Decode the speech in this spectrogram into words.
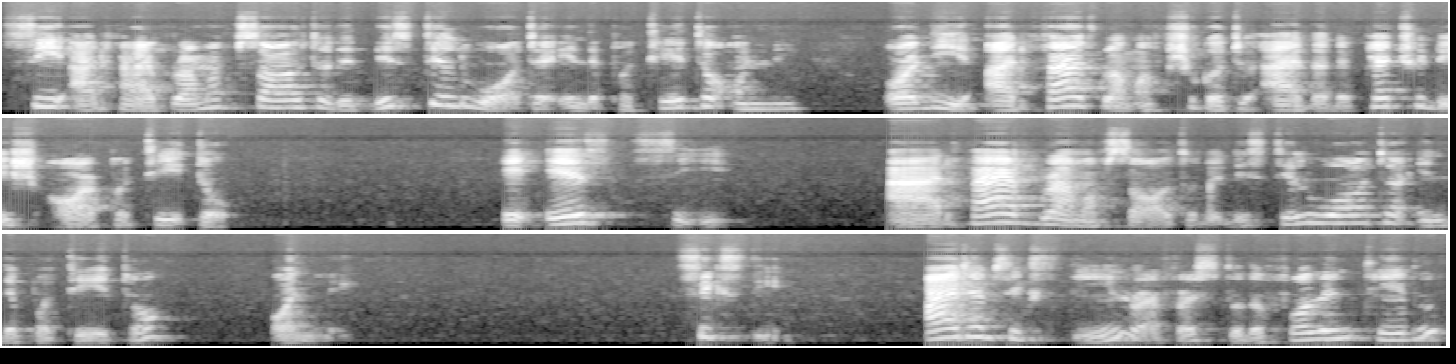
C. Add 5 gram of salt to the distilled water in the potato only. Or D. Add 5 gram of sugar to either the petri dish or potato. It is C. Add 5 gram of salt to the distilled water in the potato only. 16. Item 16 refers to the following table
